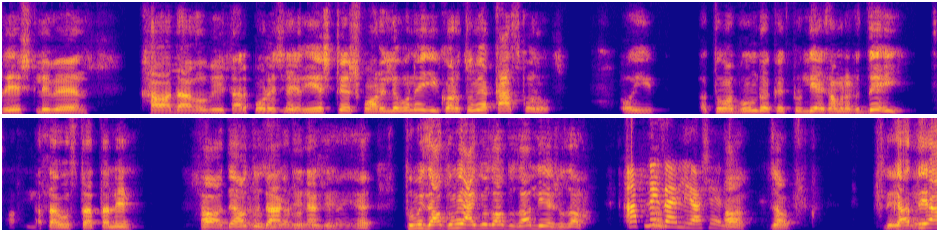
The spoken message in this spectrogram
রেস্ট নেবেন খাওয়া দাওয়া হবে তারপরে সে রেস্ট টেস্ট পরে লেবো না। ই করো তুমি এক কাজ করো। ওই তোমার বোনটাকে একটু লিয়ে আমরা একটু দেই। আচ্ছা উস্তাদ তাহলে? হ্যাঁ দেখো তো ডাক নাই, হ্যাঁ। তুমি যাও তুমি আগে যাও তো যাও লিয়ে এসো যাও। আপনি আসেন। হ্যাঁ যাও। কাতিয়া!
